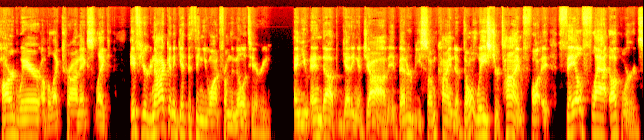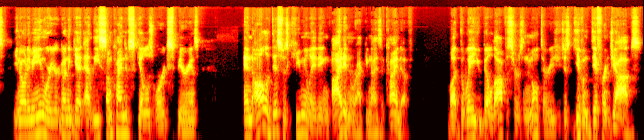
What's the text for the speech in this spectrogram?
hardware, of electronics. Like if you're not going to get the thing you want from the military and you end up getting a job, it better be some kind of don't waste your time, eh, fail flat upwards. You know what I mean? Where you're going to get at least some kind of skills or experience. And all of this was accumulating. I didn't recognize it, kind of. But the way you build officers in the military is you just give them different jobs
